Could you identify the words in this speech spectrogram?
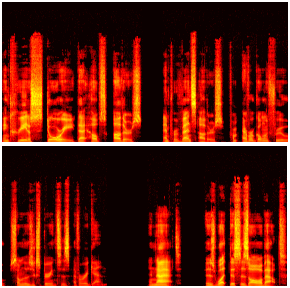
and create a story that helps others and prevents others from ever going through some of those experiences ever again. And that is what this is all about.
